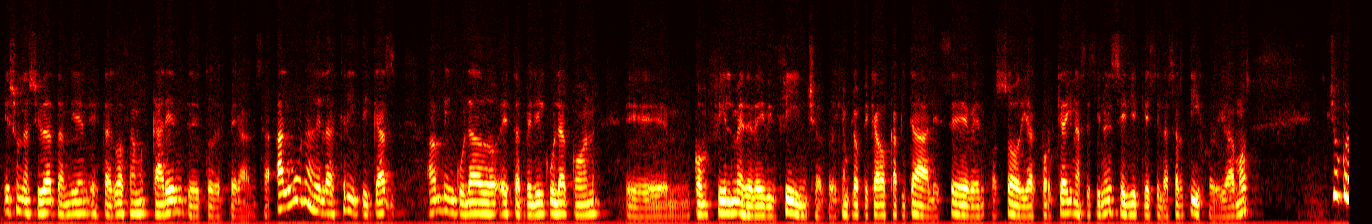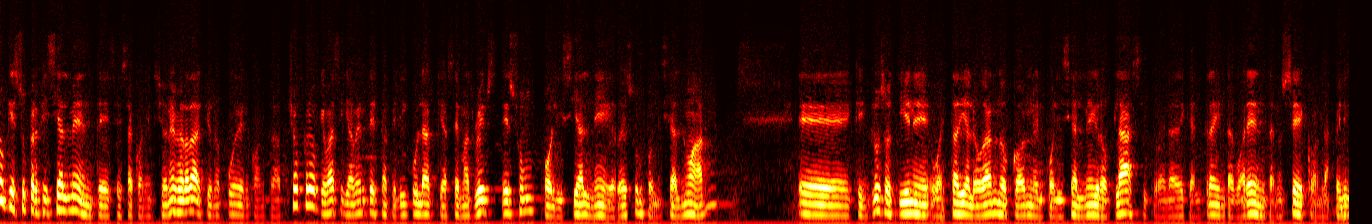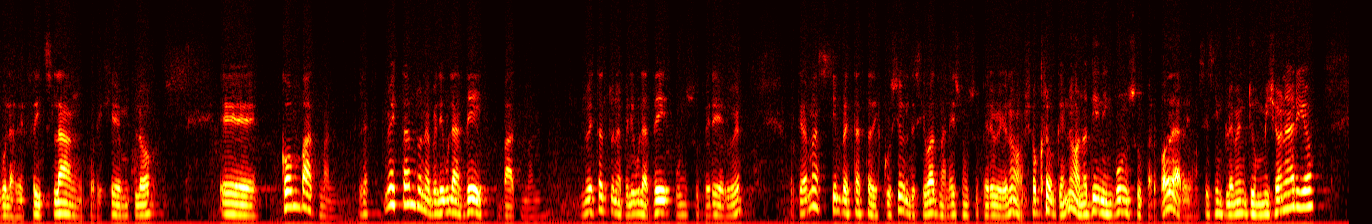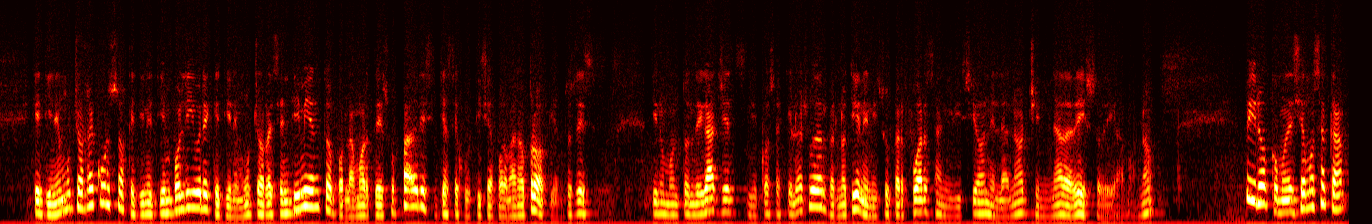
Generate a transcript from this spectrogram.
Es una ciudad también, esta Gotham, carente de toda esperanza. Algunas de las críticas han vinculado esta película con eh, con filmes de David Fincher, por ejemplo Pecados Capitales, Seven o Zodiac, porque hay un asesino en serie que es el acertijo, digamos. Yo creo que superficialmente es esa conexión, es verdad que uno puede encontrar. Yo creo que básicamente esta película que hace Matt Reeves es un policial negro, es un policial noir, eh, que incluso tiene o está dialogando con el policial negro clásico de la década del 30, 40, no sé, con las películas de Fritz Lang, por ejemplo. Eh, con Batman. no es tanto una película de Batman, no es tanto una película de un superhéroe, porque además siempre está esta discusión de si Batman es un superhéroe o no. Yo creo que no, no tiene ningún superpoder, digamos. es simplemente un millonario que tiene muchos recursos, que tiene tiempo libre, que tiene mucho resentimiento por la muerte de sus padres y que hace justicia por mano propia. Entonces, tiene un montón de gadgets y de cosas que lo ayudan, pero no tiene ni superfuerza, ni visión en la noche, ni nada de eso, digamos, ¿no? Pero, como decíamos acá,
